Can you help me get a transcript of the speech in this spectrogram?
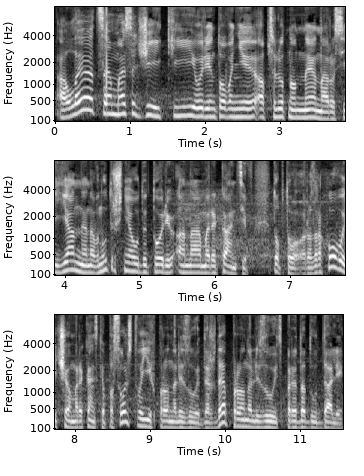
але це меседжі, які орієнтовані абсолютно не на росіян, не на внутрішню аудиторію, а на американців. Тобто розраховують, що американське посольство їх проаналізує, держдеп проаналізують, передадуть далі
